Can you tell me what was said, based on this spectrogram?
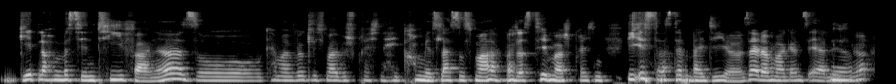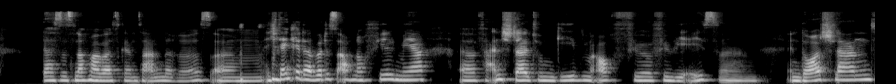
geht noch ein bisschen tiefer, ne? So kann man wirklich mal besprechen, hey, komm, jetzt lass uns mal über das Thema sprechen. Wie ist das denn bei dir? Sei doch mal ganz ehrlich, ja. ne? Das ist nochmal was ganz anderes. Ähm, ich denke, da wird es auch noch viel mehr äh, Veranstaltungen geben, auch für, für VAs äh, in Deutschland.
